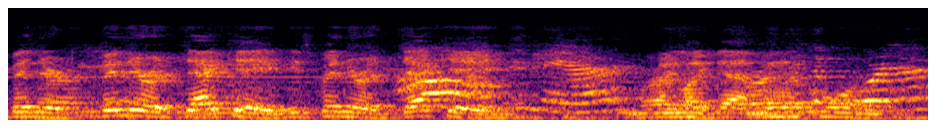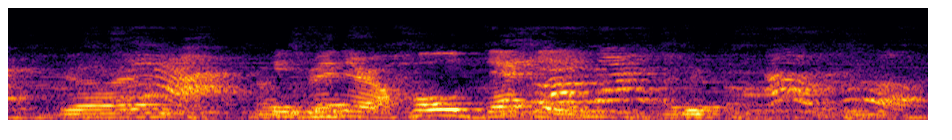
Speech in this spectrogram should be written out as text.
Been there, been there a decade. He's been there a Oh, I've decade. been there. Right like that, right man. In in the the corner. Yeah, He's been there a whole decade. I do. Oh,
